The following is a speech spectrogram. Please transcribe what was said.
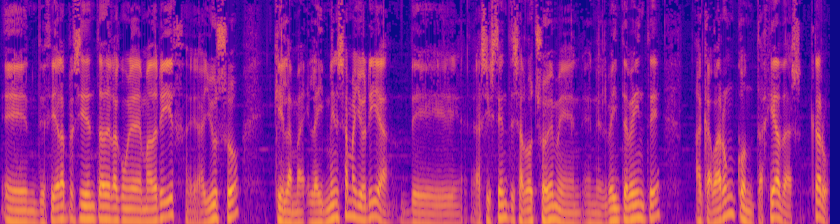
decía la presidenta de la Comunidad de Madrid, Ayuso, que la, inmensa mayoría de asistentes al 8M en, en, el 2020 acabaron contagiadas. Claro,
